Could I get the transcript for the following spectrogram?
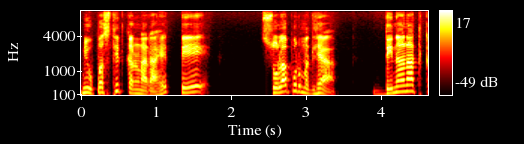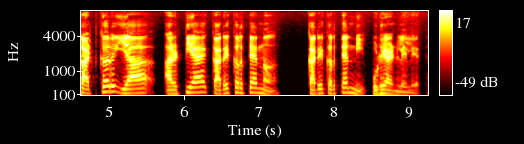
मी उपस्थित करणार आहे ते सोलापूरमधल्या दीनानाथ काटकर या आर टी आय कार्यकर्त्यानं कार्यकर्त्यांनी पुढे आणलेले आहेत.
